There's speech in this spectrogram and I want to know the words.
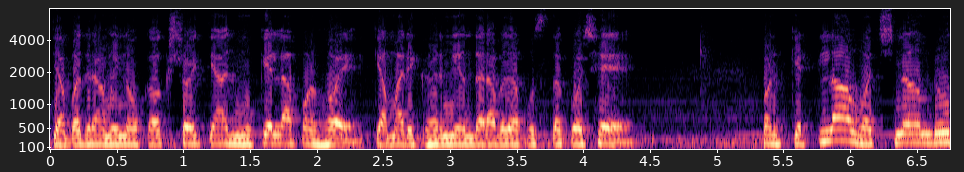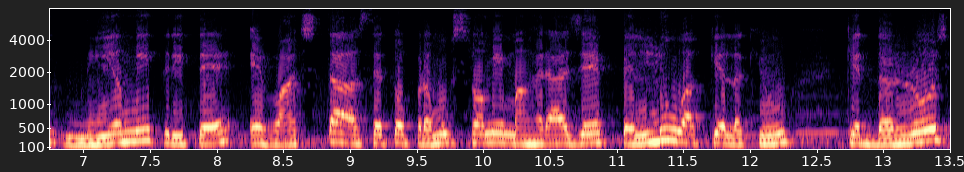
ત્યાં પધરામણીનો કક્ષ હોય, ત્યાં જ મૂકેલા પણ હોય કે અમારી ઘરની અંદર આ બધા પુસ્તકો છે. પણ કેટલા વચનામૃત નિયમિત રીતે એ વાંચતા હશે તો પ્રમુખ સ્વામી મહારાજે પહેલું વાક્ય લખ્યું કે દરરોજ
